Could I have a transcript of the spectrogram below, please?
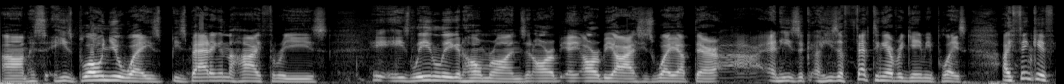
Um, he's, he's blowing you away. He's, he's batting in the high threes. He, he's leading the league in home runs and RB, RBIs. He's way up there, uh, and he's he's affecting every game he plays. I think if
